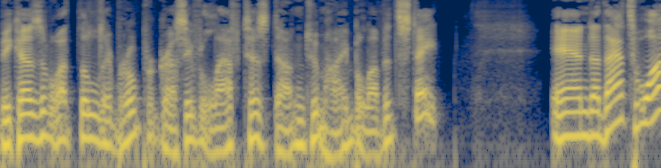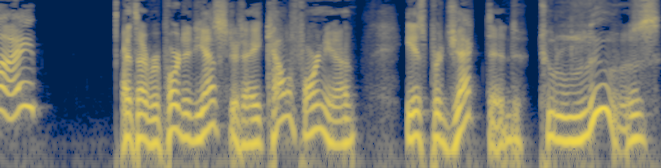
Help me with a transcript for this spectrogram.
because of what the liberal progressive left has done to my beloved state, and uh, that's why, as I reported yesterday, California is projected to lose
